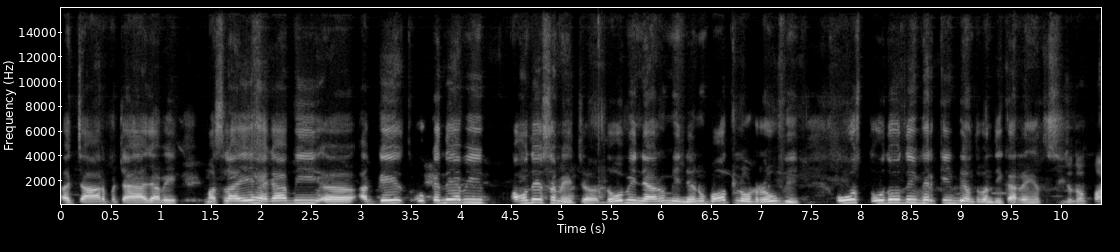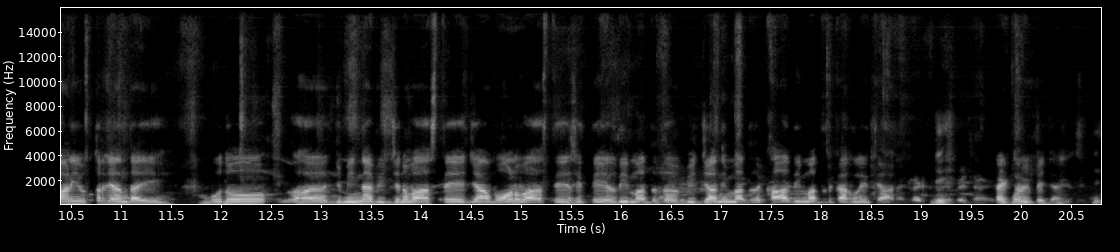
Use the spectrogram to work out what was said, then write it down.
ਅਚਾਰ ਪਹੁੰਚਾਇਆ ਜਾਵੇ। ਮਸਲਾ ਇਹ ਹੈਗਾ ਵੀ ਅੱਗੇ ਉਹ ਕਹਿੰਦੇ ਆ ਵੀ ਆਉਂਦੇ ਸਮੇਂ 'ਚ 2 ਮਹੀਨਿਆਂ ਨੂੰ, ਮਹੀਨੇ ਨੂੰ ਬਹੁਤ ਲੋੜ ਰਹੂਗੀ। ਉਸ, ਉਦੋਂ ਦੀ ਫਿਰ ਕੀ ਬੇਅੰਤਬੰਦੀ ਕਰ ਰਹੇ ਹੋ ਤੁਸੀਂ? ਜਦੋਂ ਪਾਣੀ ਉਤਰ ਜਾਂਦਾ ਜੀ ਉਦੋਂ ਜ਼ਮੀਨਾਂ ਬੀਜਣ ਵਾਸਤੇ ਜਾਂ ਵਾਹੁਣ ਵਾਸਤੇ ਅਸੀਂ ਤੇਲ ਦੀ ਮਦਦ ਬੀਜਾਂ ਦੀ ਮਦਦ ਖਾਦ ਦੀ ਮਦਦ ਕਰਨ ਲਈ ਤਿਆਰ ਹਾਂ ਜੀ। ਟਰੈਕਟਰ ਵੀ ਭੇਜਾਂਗੇ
